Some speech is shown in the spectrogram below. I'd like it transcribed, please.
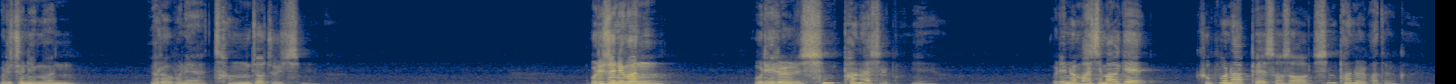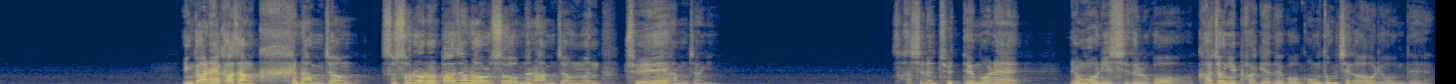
우리 주님은 여러분의 창조주이십니다. 우리 주님은 우리를 심판하실 분이에요. 우리는 마지막에 그분 앞에 서서 심판을 받을 거예요. 인간의 가장 큰 함정, 스스로는 빠져나올 수 없는 함정은 죄의 함정이. 사실은 죄 때문에 영혼이 시들고 가정이 파괴되고 공동체가 어려운데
